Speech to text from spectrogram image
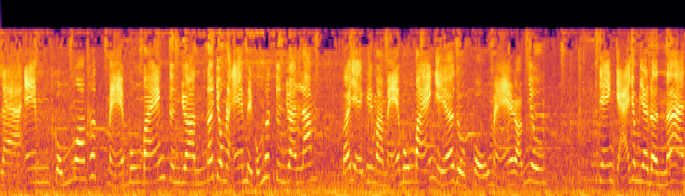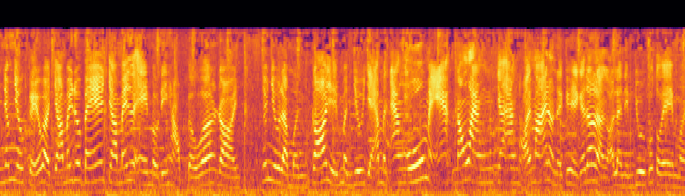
là em cũng thích mẹ buôn bán kinh doanh. Nói chung là em thì cũng thích kinh doanh lắm bởi vậy khi mà mẹ buôn bán gì á, được phụ mẹ rồi giống như trang trải trong gia đình á, anh giống như kiểu là cho mấy đứa bé, cho mấy đứa em rồi đi học được á, rồi giống như là mình có gì mình dư giả mình ăn uống mẹ, nấu ăn, cho ăn thoải mái rồi này kia, thì cái đó là gọi là niềm vui của tụi em rồi.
